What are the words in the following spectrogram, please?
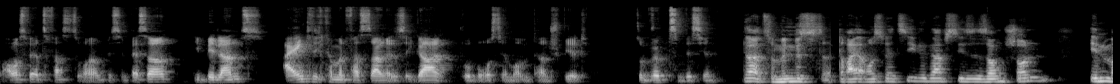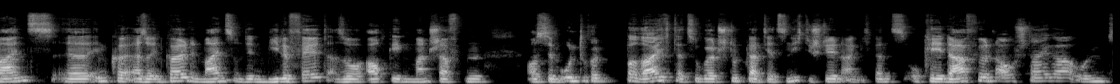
auswärts fast sogar ein bisschen besser die Bilanz. Eigentlich kann man fast sagen, es ist egal, wo Borussia momentan spielt. So wirkt es ein bisschen. Ja, zumindest drei Auswärtssiege gab es die Saison schon in Mainz, äh, in Köln, also in Köln, in Mainz und in Bielefeld, also auch gegen Mannschaften aus dem unteren Bereich. Dazu gehört Stuttgart jetzt nicht. Die stehen eigentlich ganz okay da für einen Aufsteiger. Und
